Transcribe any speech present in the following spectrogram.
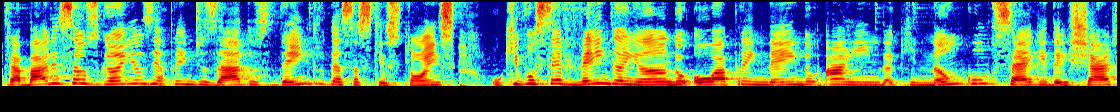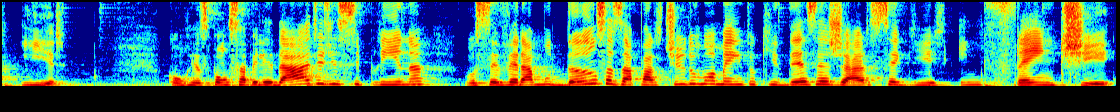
Trabalhe seus ganhos e aprendizados dentro dessas questões, o que você vem ganhando ou aprendendo ainda que não consegue deixar ir. Com responsabilidade e disciplina, você verá mudanças a partir do momento que desejar seguir em frente.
